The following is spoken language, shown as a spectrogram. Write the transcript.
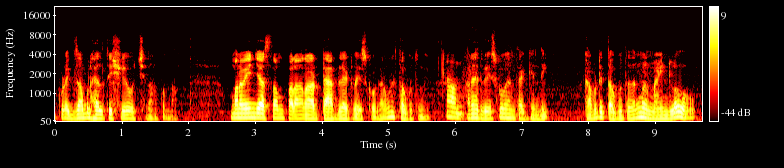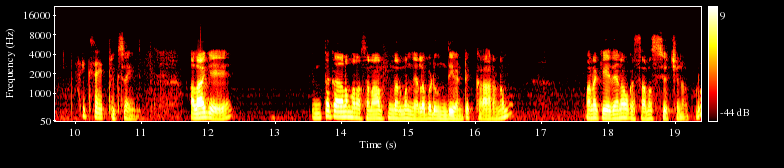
ఇప్పుడు ఎగ్జాంపుల్ హెల్త్ ఇష్యూ వచ్చింది అనుకుందాం మనం ఏం చేస్తాం? పలానా ట్యాబ్లెట్ వేసుకోగానే మనకు తగ్గుతుంది. అరే అది వేసుకోగానే తగ్గింది. కాబట్టి తగ్గుతుందని మన మైండ్లో ఫిక్స్ అయితే ఫిక్స్ అయింది. అలాగే ఇంతకాలం మన సనాతన ధర్మం నిలబడి ఉంది అంటే కారణం మనకి ఏదైనా ఒక సమస్య వచ్చినప్పుడు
